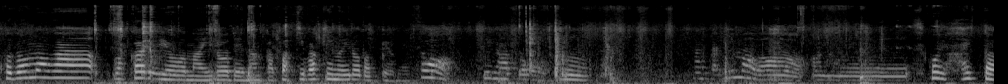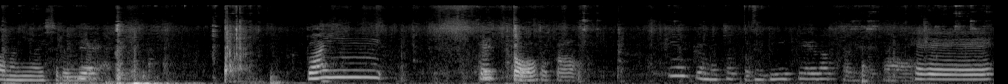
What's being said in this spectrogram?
子供が分かるような色でなんかバキバキの色だったよね。そうりがと。ううん。なんか今はあのすごいハイターの匂いするー、家。ね。ワイントとか。ピンクもちょっとベビー系だったりとか。へえ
